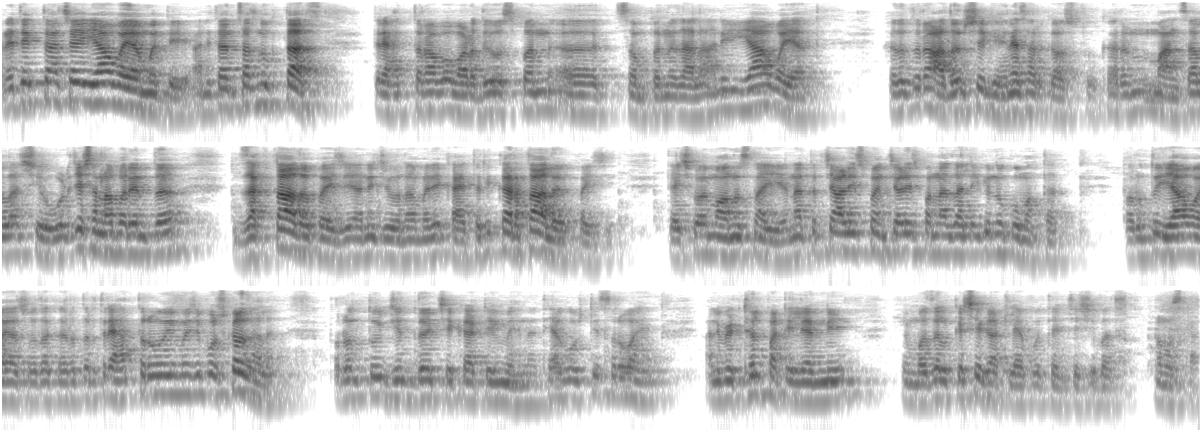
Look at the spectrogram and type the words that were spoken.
आणि ते त्यांच्या या वयामध्ये आणि त्यांचाच नुकताच त्र्याहत्तरावा वाढदिवस पण संपन्न झाला. आणि या वयात खरं तर आदर्श घेण्यासारखा असतो कारण माणसाला शेवटच्या क्षणापर्यंत जगता आलं पाहिजे आणि जीवनामध्ये काहीतरी करता आलं पाहिजे. त्याशिवाय माणूस नाही आहे नाहीतर चाळीस पंचेचाळीस पन्नास झाले की नको म्हणतात. परंतु या वयात सुद्धा खरं तर त्र्याहत्तर वय म्हणजे पुष्कळ झालं. परंतु जिद्द चिकाटी मेहनत ह्या गोष्टी सर्व आहेत. आणि विठ्ठल पाटील यांनी हे मजल कसे गाठले आपण त्यांच्याशी बस. नमस्कार.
